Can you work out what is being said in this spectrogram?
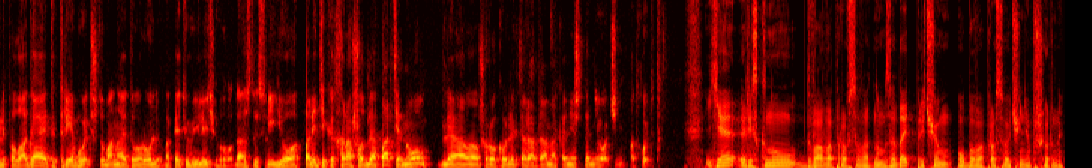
предполагает и требует, чтобы она эту роль опять увеличивала. Да? То есть ее политика хорошо для партии, но для широкого электората она, конечно, не очень подходит. Я рискну два вопроса в одном задать, причем оба вопроса очень обширны.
